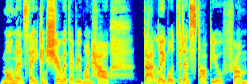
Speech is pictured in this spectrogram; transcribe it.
moments that you can share with everyone how that label didn't stop you from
